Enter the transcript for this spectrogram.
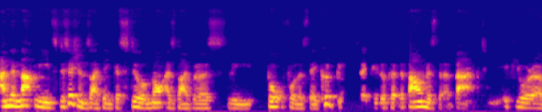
And then that means decisions, I think, are still not as diversely thoughtful as they could be. So if you look at the founders that are backed, if you're a,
